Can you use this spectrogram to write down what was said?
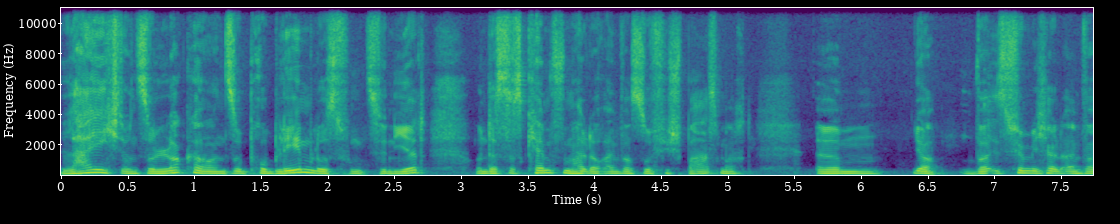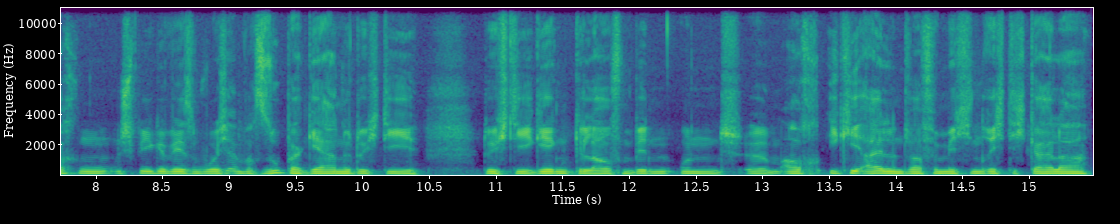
leicht und so locker und so problemlos funktioniert und dass das Kämpfen halt auch einfach so viel Spaß macht. Ähm, ja, war, ist für mich halt einfach ein Spiel gewesen, wo ich einfach super gerne durch die, durch die Gegend gelaufen bin. Und ähm, auch Iki Island war für mich ein richtig geiler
